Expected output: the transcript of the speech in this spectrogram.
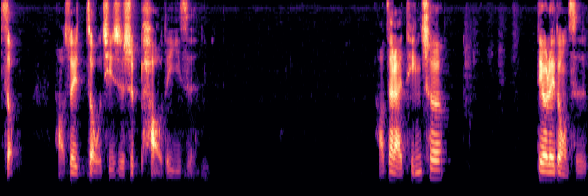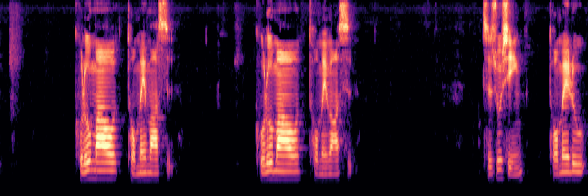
走，好，所以走其实是跑的意思。好，再来停车。第二类动词，库鲁猫头没马死，库鲁猫头没马死。词书形，头没撸，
